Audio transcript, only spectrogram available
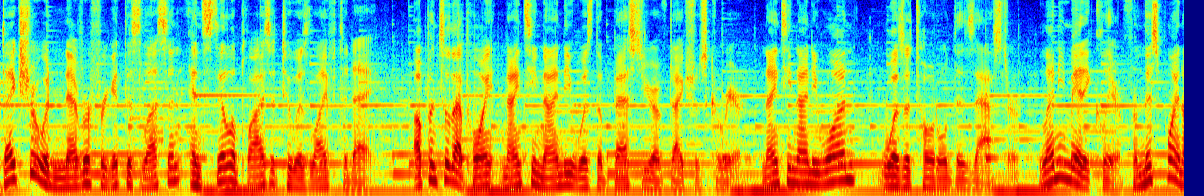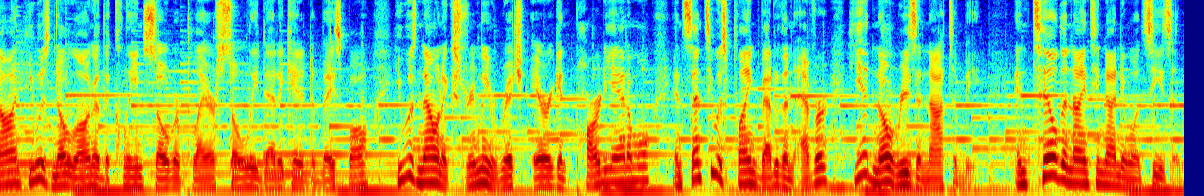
Dykstra would never forget this lesson and still applies it to his life today. Up until that point, 1990 was the best year of Dykstra's career. 1991 was a total disaster. Lenny made it clear, from this point on, he was no longer the clean, sober player solely dedicated to baseball. He was now an extremely rich, arrogant party animal, and since he was playing better than ever, he had no reason not to be until the 1991 season.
